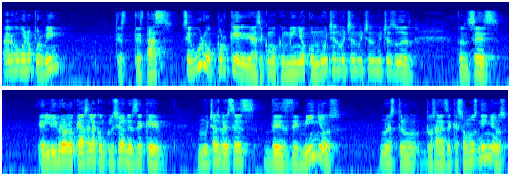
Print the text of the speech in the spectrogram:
algo bueno por mí? ¿Te, estás seguro? Porque así como que un niño con muchas, muchas, muchas, muchas dudas. Entonces, el libro lo que hace la conclusión es de que muchas veces desde niños, nuestro, o sea, desde que somos niños,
